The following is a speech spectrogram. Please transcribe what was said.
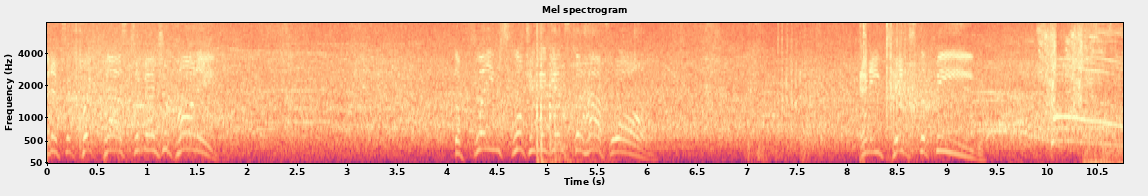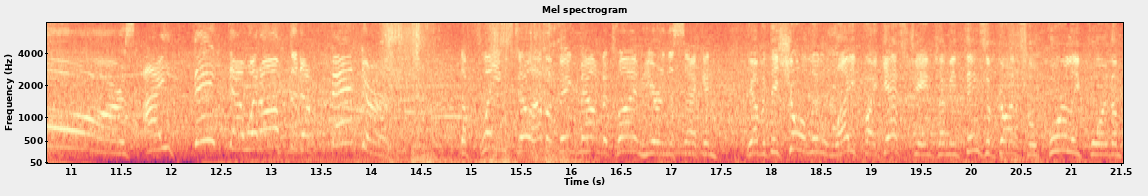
And it's a quick pass to Mangiapane. The Flames looking against the half wall. And he takes the feed. Scores! I think that went off the defender. The Flames still have a big mountain to climb here in the second. Yeah, but they show a little life, I guess, James. I mean, things have gone so poorly for them,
